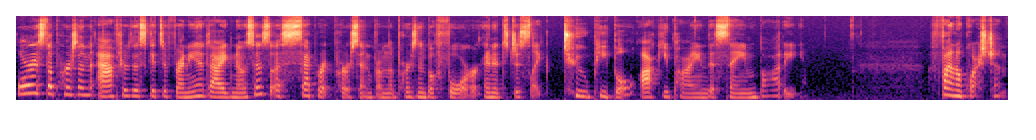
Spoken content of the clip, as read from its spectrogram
Or is the person after the schizophrenia diagnosis a separate person from the person before, and it's just like two people occupying the same body? Final question.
